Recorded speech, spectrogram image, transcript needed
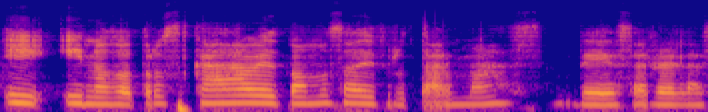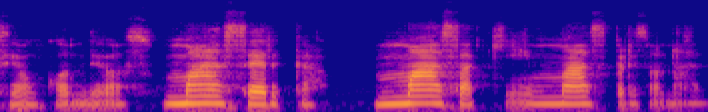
Y, nosotros cada vez vamos a disfrutar más de esa relación con Dios, más cerca, más aquí, más personal.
